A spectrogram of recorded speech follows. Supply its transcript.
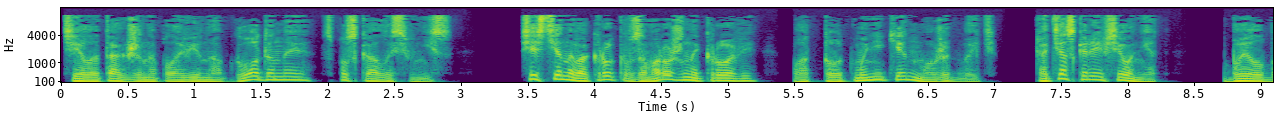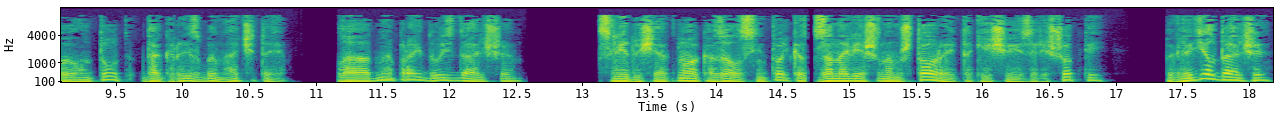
Тело также наполовину обглоданное спускалось вниз. Все стены вокруг в замороженной крови. Вот тут манекен может быть. Хотя, скорее всего, нет. Был бы он тут, догрыз бы начатое. Ладно, пройдусь дальше. Следующее окно оказалось не только занавешенным шторой, так еще и за решеткой. Поглядел дальше,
